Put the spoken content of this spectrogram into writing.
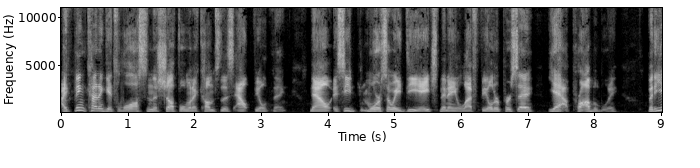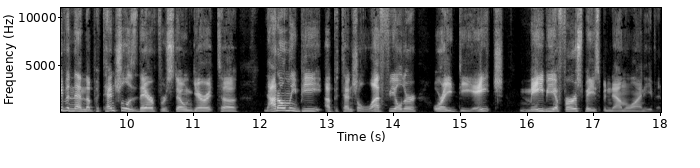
I think kind of gets lost in the shuffle when it comes to this outfield thing. Now, is he more so a DH than a left fielder per se? Yeah, probably. But even then, the potential is there for Stone Garrett to not only be a potential left fielder or a DH, maybe a first baseman down the line, even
